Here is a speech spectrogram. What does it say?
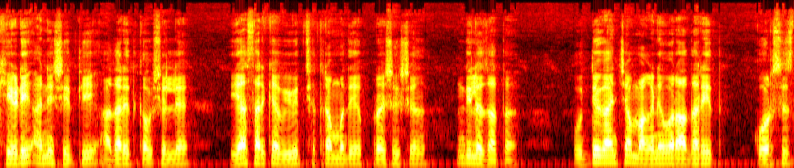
खेडे आणि शेती आधारित कौशल्य यासारख्या विविध क्षेत्रांमध्ये प्रशिक्षण दिलं जातं. उद्योगांच्या मागणीवर आधारित कोर्सेस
